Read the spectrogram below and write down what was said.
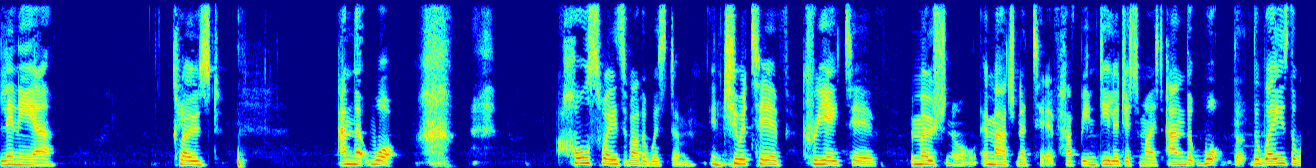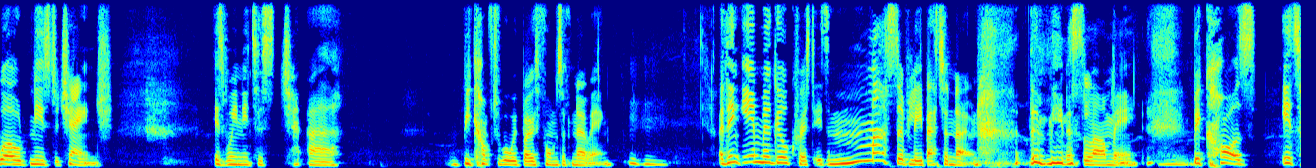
linear, closed, and that what whole swathes of other wisdom, intuitive, creative, emotional, imaginative, have been delegitimized, and that what the, the ways the world needs to change is we need to uh, be comfortable with both forms of knowing. Mm-hmm. I think Iain McGilchrist is massively better known than Minna Salami mm. because it's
